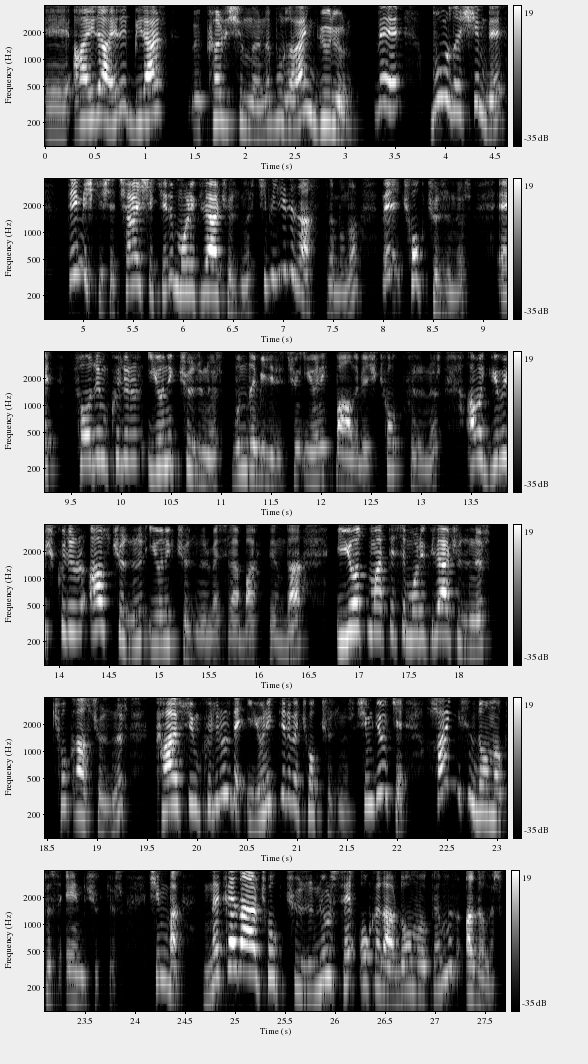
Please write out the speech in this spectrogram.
e, ayrı ayrı birer e, karışımlarını burada ben görüyorum. Ve burada şimdi demiş ki işte çay şekeri moleküler çözünür ki biliriz aslında bunu ve çok çözünür. Evet sodyum klorür iyonik çözünür. Bunu da biliriz çünkü iyonik bağlı bileşik çok çözünür. Ama gümüş klorür az çözünür, iyonik çözünür mesela baktığında. İyot maddesi moleküler çözünür çok az çözünür. Kalsiyum klorür de iyoniktir ve çok çözünür. Şimdi diyor ki hangisinin doğum noktası en düşüktür? Şimdi bak ne kadar çok çözünürse o kadar doğum noktamız azalır.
